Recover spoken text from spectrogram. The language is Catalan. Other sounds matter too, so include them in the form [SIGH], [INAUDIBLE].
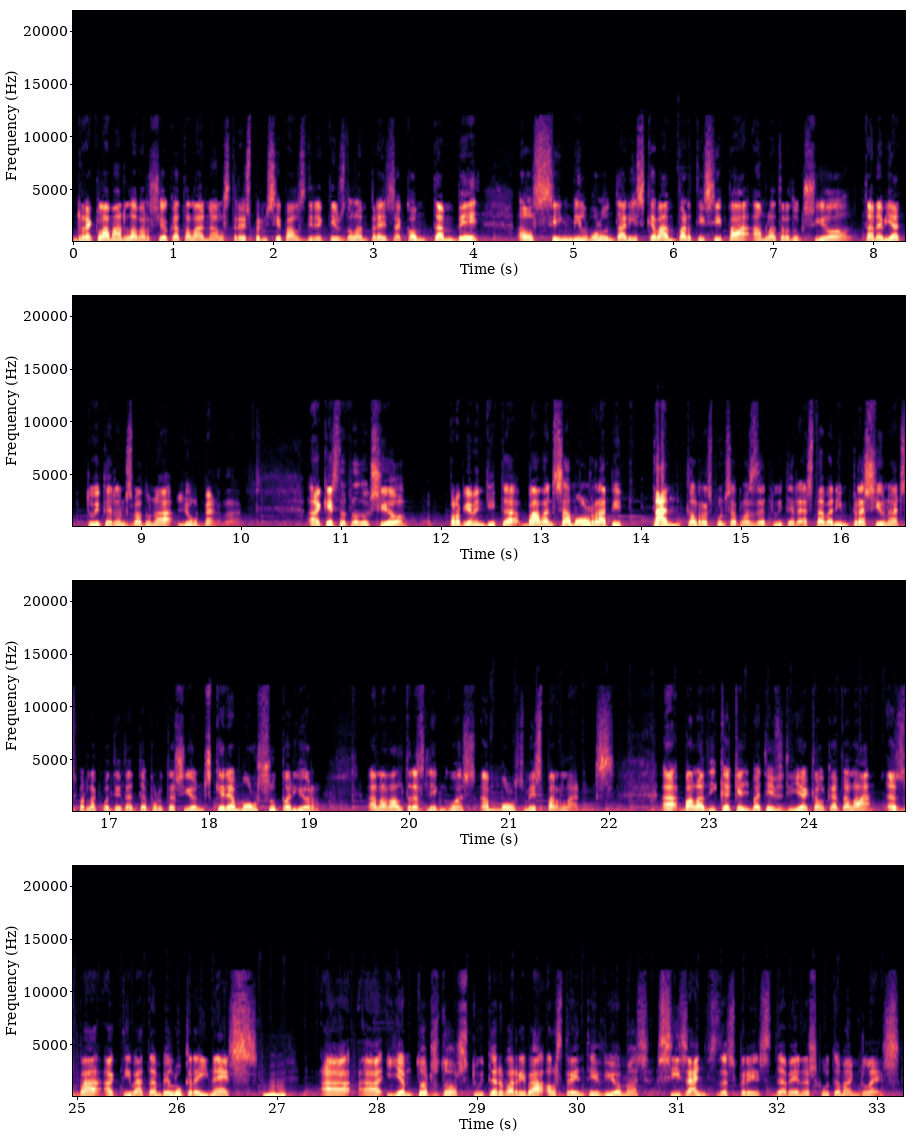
reclamant la versió catalana als tres principals directius de l'empresa, com també els 5.000 voluntaris que van participar amb la traducció tan aviat Twitter ens va donar llum verda. Aquesta traducció, pròpiament dita, va avançar molt ràpid, tant que els responsables de Twitter estaven impressionats per la quantitat d'aportacions que era molt superior a la d'altres llengües amb molts més parlants. Uh, val a dir que aquell mateix dia que el català es va activar també l'ucraïnès. Mm. Uh, uh, I amb tots dos, Twitter va arribar als 30 idiomes sis anys després d'haver nascut en anglès.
